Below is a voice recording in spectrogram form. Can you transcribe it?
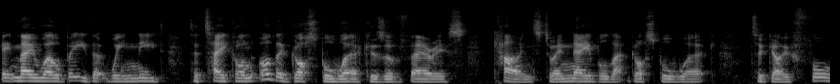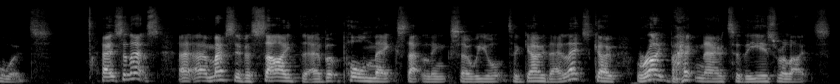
It may well be that we need to take on other gospel workers of various kinds to enable that gospel work to go forwards. Uh, so that's a, a, massive aside there, but Paul makes that link, so we ought to go there. Let's go right back now to the Israelites.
